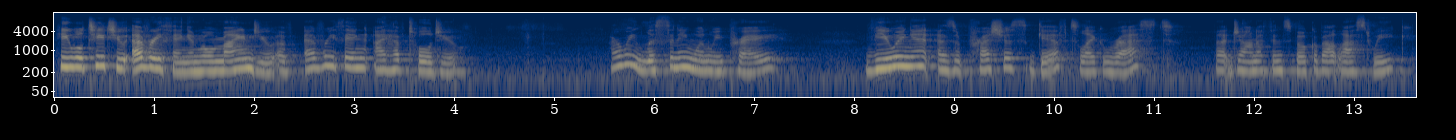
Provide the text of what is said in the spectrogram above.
he will teach you everything and will remind you of everything I have told you. Are we listening when we pray? Viewing it as a precious gift like rest that Jonathan spoke about last week?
